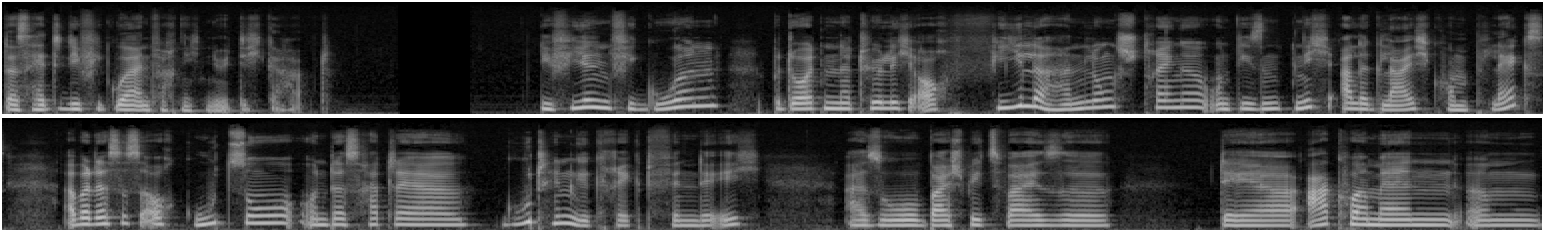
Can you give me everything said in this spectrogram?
Das hätte die Figur einfach nicht nötig gehabt. Die vielen Figuren bedeuten natürlich auch viele Handlungsstränge und die sind nicht alle gleich komplex, aber das ist auch gut so und das hat er gut hingekriegt, finde ich. Also beispielsweise der Aquaman ähm,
